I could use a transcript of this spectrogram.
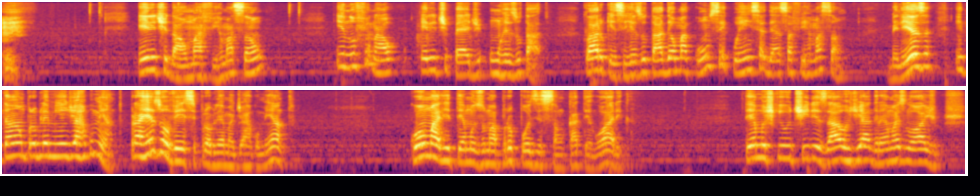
Ele te dá uma afirmação e no final ele te pede um resultado. Claro que esse resultado é uma consequência dessa afirmação. Beleza? Então é um probleminha de argumento. Para resolver esse problema de argumento, como ali temos uma proposição categórica, temos que utilizar os diagramas lógicos.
